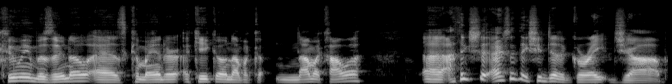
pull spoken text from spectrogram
Kumi Mizuno as Commander Akiko Namaka- Namakawa. Uh, I think she I actually think she did a great job.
